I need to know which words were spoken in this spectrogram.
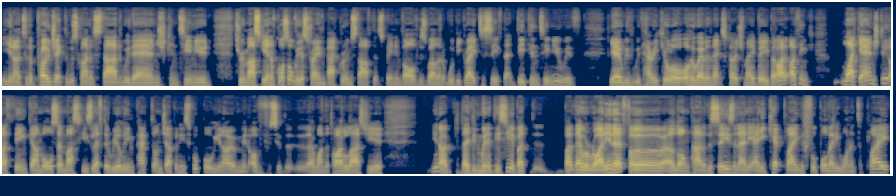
you know to the project that was kind of started with Ange, continued through Muskie, and of course all the Australian backroom staff that's been involved as well. And it would be great to see if that did continue with yeah, with, with Harry Kewell or, or, whoever the next coach may be. But I, I think, like Ange did, I think um, also Muskie's left a real impact on Japanese football. You know, I mean, obviously they won the title last year. You know, they didn't win it this year, but but they were right in it for a long part of the season, and he, and he kept playing the football that he wanted to play.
